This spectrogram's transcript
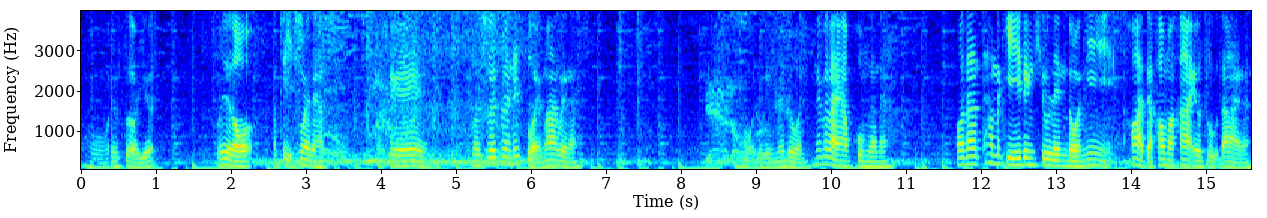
โอ้เอลเซอร์เยอะ เฮ้ยเดี๋ยวเราอันติช่วยเลยครับ โอเค เราช่วยเพื่อนได้สวยมากเลยนะ โอ้โหเดี๋ยวดึงไม่โดน ไม่เป็นไรครับคุมแล้วนะ เพราะถ้าถ้าเมื่อกี้ดึงคิวเลนโดนนี่เขาอาจจะเข้ามาฆ่าเอลสูได้นะ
